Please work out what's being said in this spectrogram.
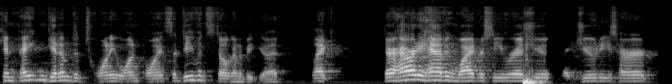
can Payton get him to 21 points, the defense still going to be good. Like they're already having wide receiver issues. Like Jeudy's hurt.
